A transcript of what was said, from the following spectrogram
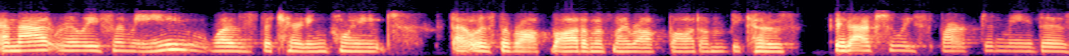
And that really, for me, was the turning point. That was the rock bottom of my rock bottom because it actually sparked in me this,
